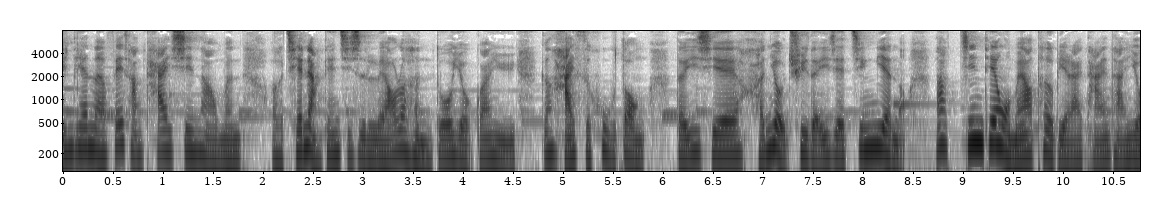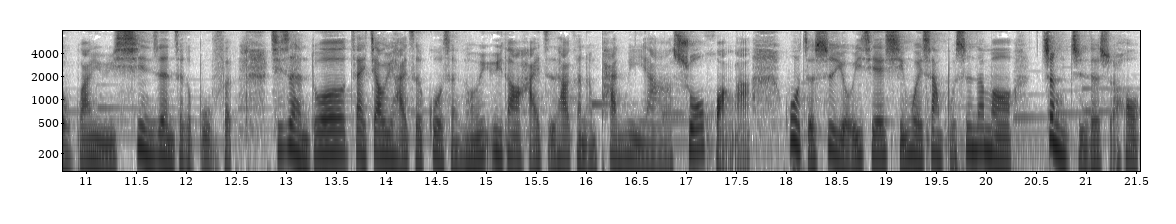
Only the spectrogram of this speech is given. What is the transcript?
今天呢非常开心啊！我们呃前两天其实聊了很多有关于跟孩子互动的一些很有趣的一些经验哦。那今天我们要特别来谈一谈有关于信任这个部分。其实很多在教育孩子的过程，容易遇到孩子他可能叛逆啊、说谎啊，或者是有一些行为上不是那么正直的时候，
